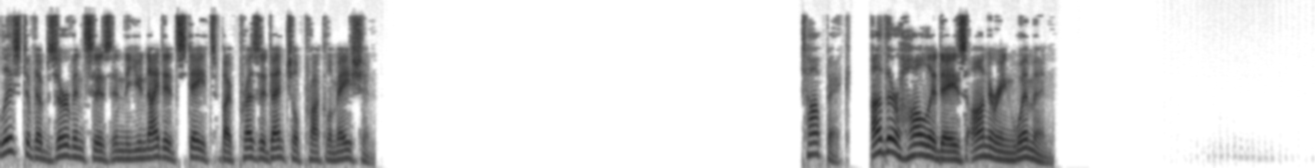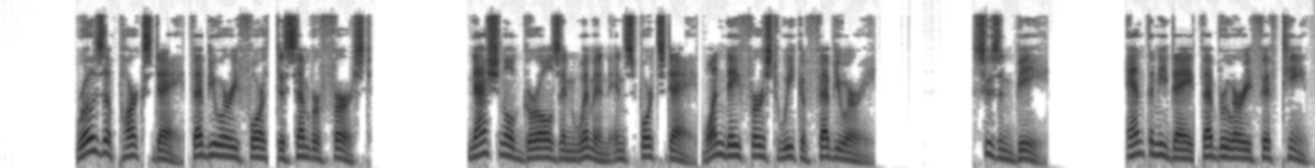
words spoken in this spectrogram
List of observances in the United States by presidential proclamation. Other holidays honoring women. Rosa Parks Day February 4, December 1 National Girls and Women in Sports Day one day first week of February. Susan B. Anthony Day February 15th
